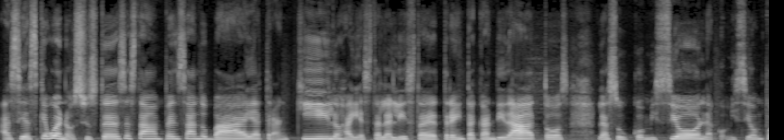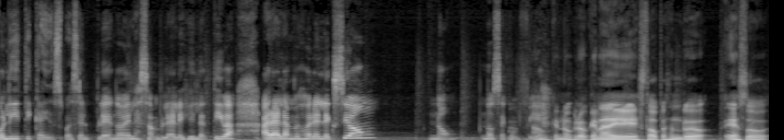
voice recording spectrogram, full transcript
Así es que, bueno, si ustedes estaban pensando, vaya, tranquilos, ahí está la lista de 30 candidatos, la subcomisión, la comisión política y después el pleno de la Asamblea Legislativa hará la mejor elección. No, no se confía. Aunque no creo que nadie estado pensando eso,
